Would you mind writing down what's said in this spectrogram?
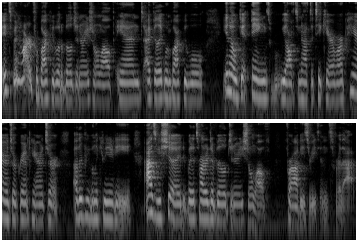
it's been hard for Black people to build generational wealth. And I feel like when Black people, you know, get things, we often have to take care of our parents or grandparents or other people in the community, as we should. But it's harder to build generational wealth for obvious reasons for that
